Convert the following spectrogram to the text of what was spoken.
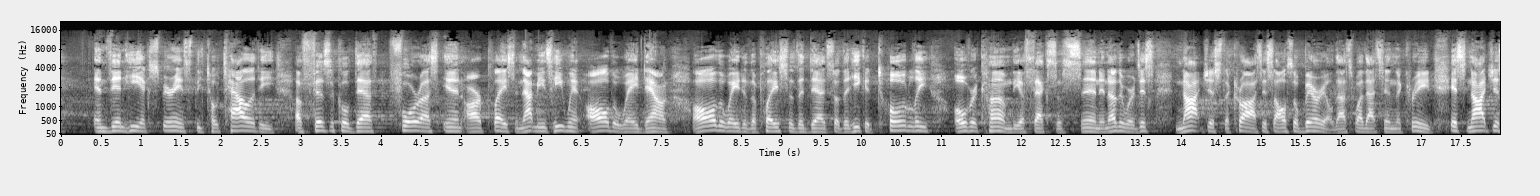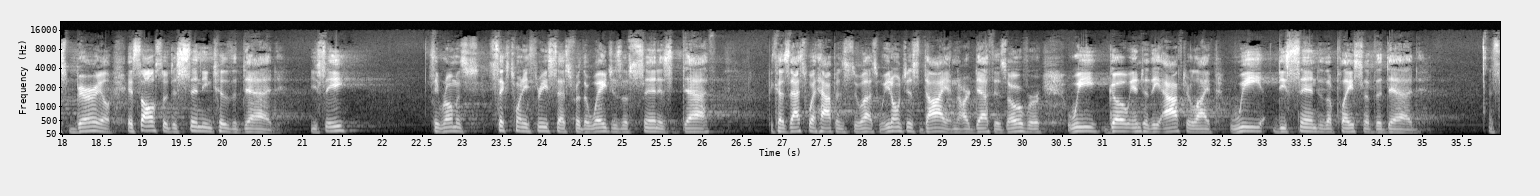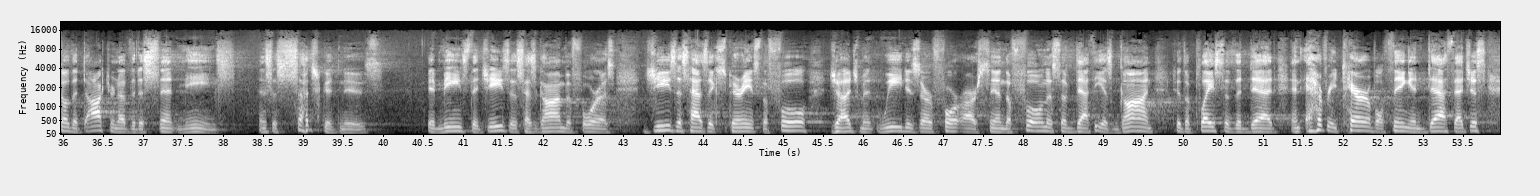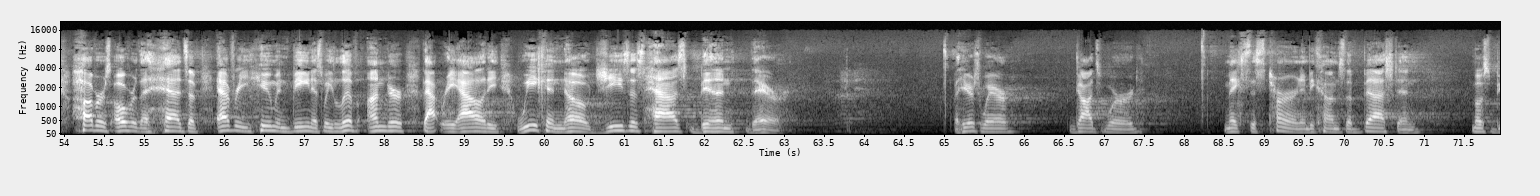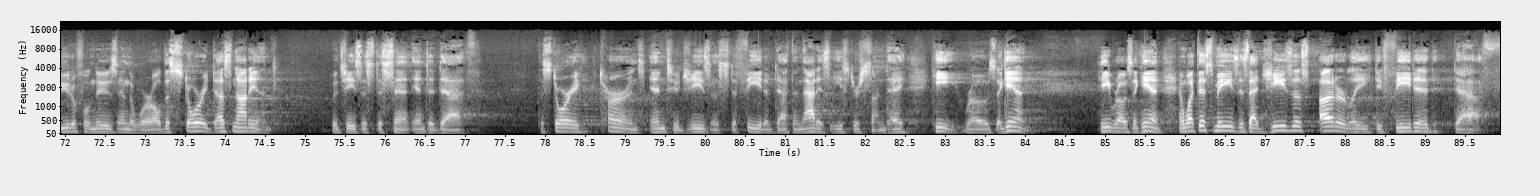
and then he experienced the totality of physical death for us in our place. And that means he went all the way down, all the way to the place of the dead, so that he could totally overcome the effects of sin. In other words, it's not just the cross, it's also burial. That's why that's in the creed. It's not just burial, it's also descending to the dead. You see? See, Romans 6:23 says, For the wages of sin is death because that's what happens to us. We don't just die and our death is over. We go into the afterlife. We descend to the place of the dead. And so the doctrine of the descent means, and this is such good news, it means that Jesus has gone before us. Jesus has experienced the full judgment we deserve for our sin, the fullness of death. He has gone to the place of the dead, and every terrible thing in death that just hovers over the heads of every human being as we live under that reality, we can know Jesus has been there. But here's where God's word makes this turn and becomes the best and most beautiful news in the world. The story does not end with Jesus' descent into death. The story turns into Jesus' defeat of death, and that is Easter Sunday. He rose again. He rose again. And what this means is that Jesus utterly defeated death.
